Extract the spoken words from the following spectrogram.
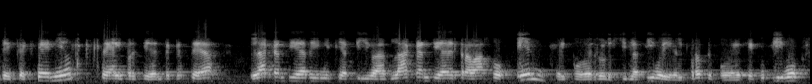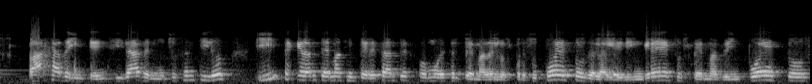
de sexenio, sea el presidente que sea, la cantidad de iniciativas, la cantidad de trabajo en el Poder Legislativo y en el propio Poder Ejecutivo baja de intensidad en muchos sentidos y se quedan temas interesantes como es el tema de los presupuestos, de la ley de ingresos, temas de impuestos,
